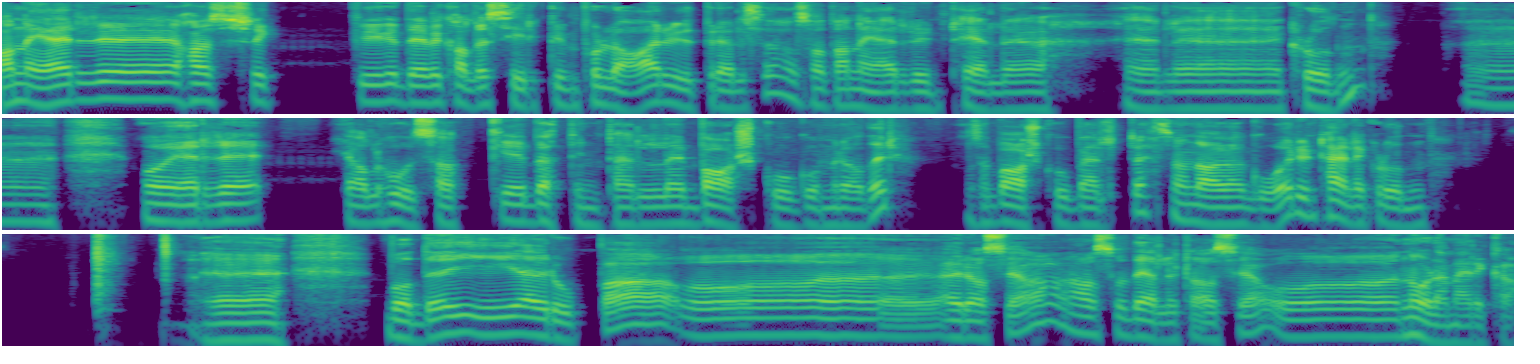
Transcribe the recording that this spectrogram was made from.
han er, eh, har slik det vi kaller sirkumpolar utbredelse, altså at han er rundt hele, hele kloden. Og er i all hovedsak bøtt til barskogområder, altså barskogbeltet, som da går rundt hele kloden. Både i Europa og Eurasia, altså deler til Asia, og Nord-Amerika.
